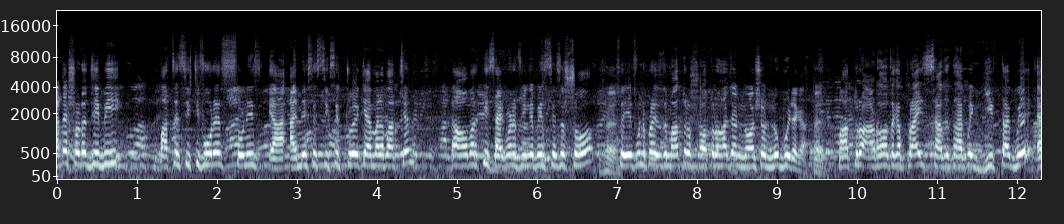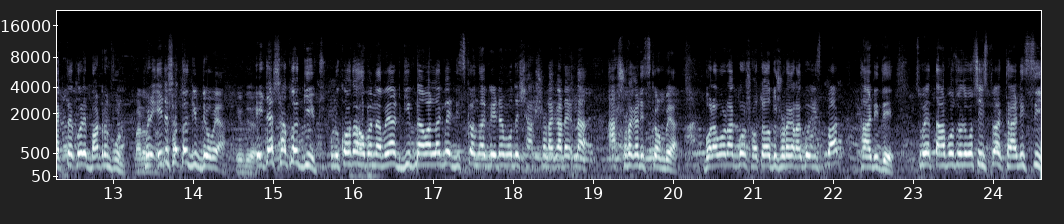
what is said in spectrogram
আঠাশশোটা জিবি পাচ্ছেন সিক্সটি ফোর এর সোনি আইএমএক্স এর সিক্স এর টু এর ক্যামেরা পাচ্ছেন। তাও আবার কি সাইড ফিঙ্গারপ্রিন্ট সেন্সর সহ। তো এই ফোনের প্রাইস মাত্র সতেরো হাজার নয়শো নব্বই টাকা। মাত্র আঠারো হাজার টাকা প্রাইস সাথে থাকবে গিফট থাকবে একটা করে বাটন ফোন মানে এটার সাথেও গিফট দেবো ভাইয়া। এটার সাথেও গিফট কোনো কথা হবে না ভাইয়া। গিফট নেওয়ার লাগলে ডিসকাউন্ট থাকবে এটার মধ্যে সাতশো টাকা না আটশো টাকা ডিসকাউন্ট ভাইয়া। বরাবর রাখব সতেরো দুশো টাকা রাখব স্পার্ক থার্টিতে সো ভাইয়া তারপর চলে স্পার্ক থার্টি সি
